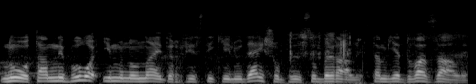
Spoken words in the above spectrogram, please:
Ну, там не було іменно в Найдорфі стільки людей, щоб збирались. Там є два зали.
